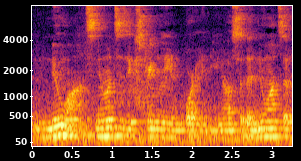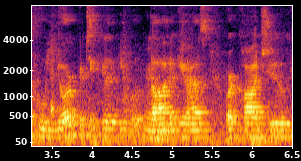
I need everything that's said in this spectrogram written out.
nuance. Nuance is extremely important, you know. So the nuance of who your particular people yeah. thought of you as, or called you,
